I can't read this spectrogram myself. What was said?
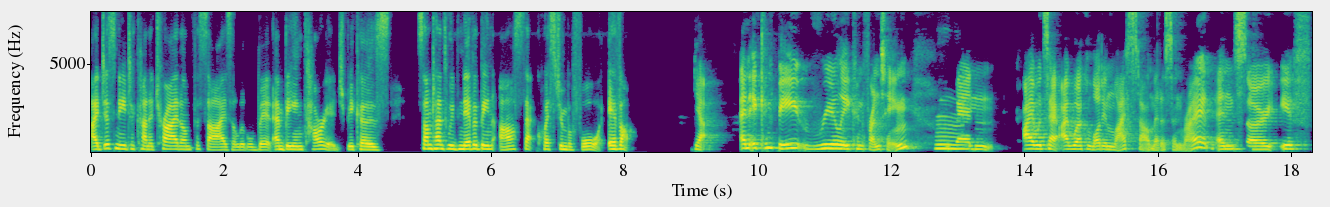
i just need to kind of try it on for size a little bit and be encouraged because sometimes we've never been asked that question before ever yeah and it can be really confronting mm. when i would say i work a lot in lifestyle medicine right and mm. so if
